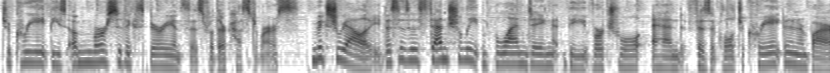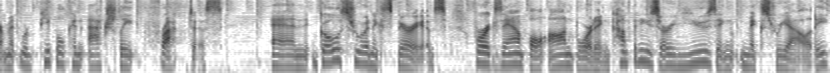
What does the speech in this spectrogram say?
to create these immersive experiences for their customers. Mixed reality, this is essentially blending the virtual and physical to create an environment where people can actually practice and go through an experience. For example, onboarding, companies are using mixed reality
